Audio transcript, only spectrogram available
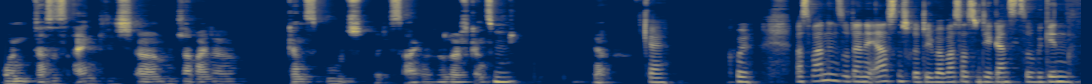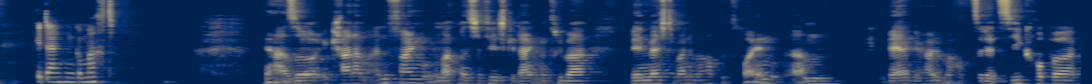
Und das ist eigentlich äh, mittlerweile ganz gut, würde ich sagen. Also läuft ganz mhm. gut. Ja. Okay, cool. Was waren denn so deine ersten Schritte? Über was hast du dir ganz zu Beginn Gedanken gemacht? Ja, also gerade am Anfang macht man sich natürlich Gedanken darüber, wen möchte man überhaupt betreuen, ähm, wer gehört überhaupt zu der Zielgruppe.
